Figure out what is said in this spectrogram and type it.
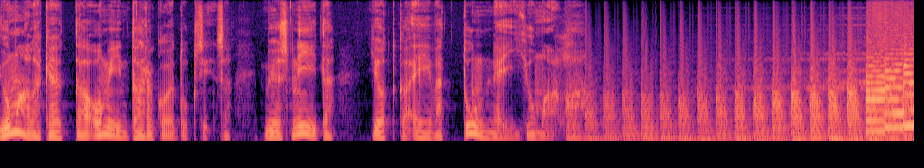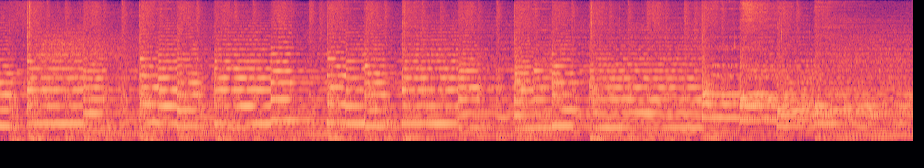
Jumala käyttää omiin tarkoituksiinsa myös niitä, jotka eivät tunne Jumalaa.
